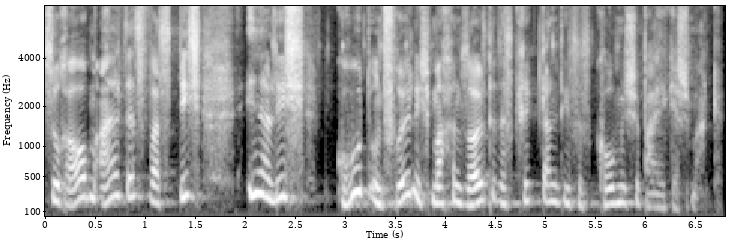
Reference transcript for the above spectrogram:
zu rauben, all das, was dich innerlich gut und fröhlich machen sollte, das kriegt dann dieses komische Beigeschmack.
